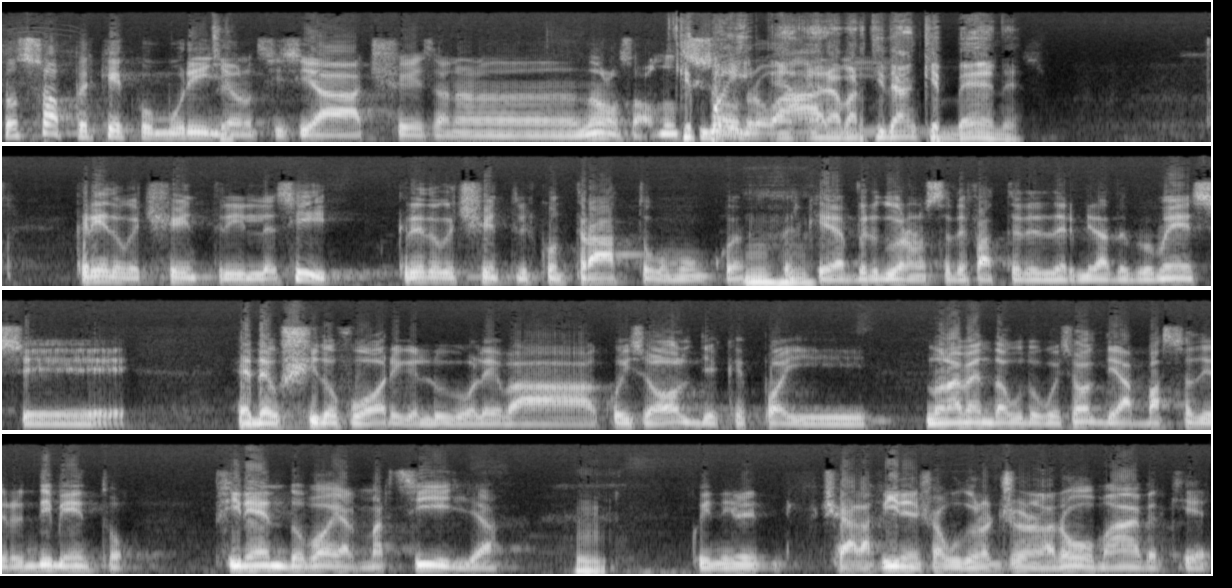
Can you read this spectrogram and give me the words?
Non so perché con Murigno sì. non si sia accesa, non lo so, non che si poi sono trovati. Era partita anche bene. Credo che c'entri il sì, credo che c'entri il contratto comunque, uh-huh. perché a Veretù erano state fatte determinate promesse ed è uscito fuori che lui voleva quei soldi e che poi non avendo avuto quei soldi ha abbassato il rendimento, finendo poi al Marsiglia. Mm. Quindi cioè, alla fine ci ha avuto ragione la Roma, eh, perché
